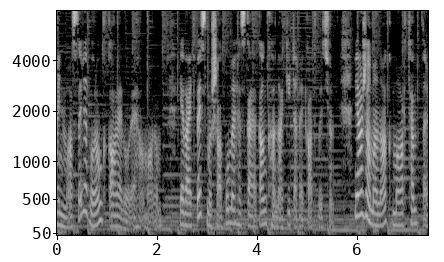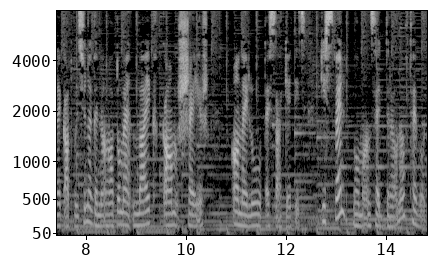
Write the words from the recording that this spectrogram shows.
այն մասերը, որոնք կարևոր է համարում, եւ այդպես մշակում է հսկայական քանակի տեղեկատվություն։ Միաժամանակ մարդը տեղեկատվությունը գնահատում է like կամ share անելու տեսակետից։ Կիսվել ոմանց հետ դրանով թե ոչ։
